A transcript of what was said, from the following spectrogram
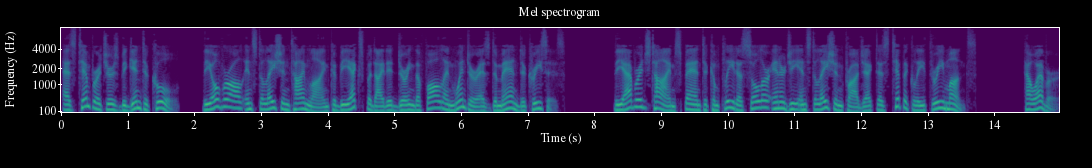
as temperatures begin to cool, the overall installation timeline could be expedited during the fall and winter as demand decreases. The average time span to complete a solar energy installation project is typically three months. However,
